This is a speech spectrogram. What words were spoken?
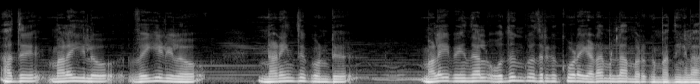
அது மழையிலோ வெயிலிலோ நனைந்து கொண்டு மழை பெய்ந்தால் ஒதுங்குவதற்கு கூட இடம் இல்லாமல் இருக்கும் பார்த்தீங்களா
